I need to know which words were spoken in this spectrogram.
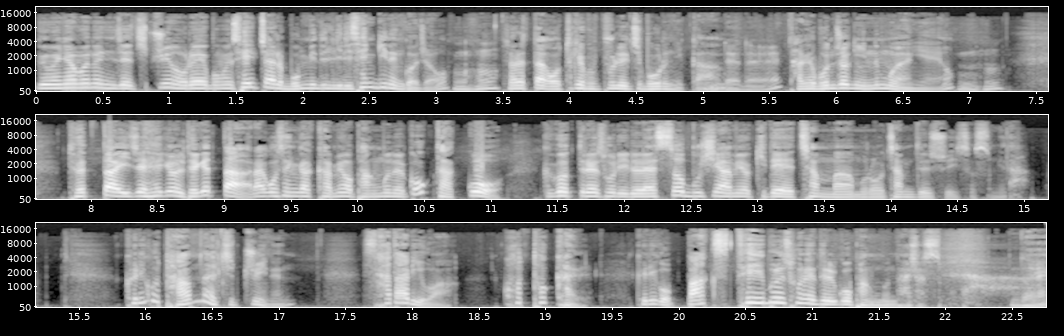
그 왜냐면은 이제 집주인 오래 해보면 세입자를 못 믿을 일이 생기는 거죠. 음흠. 저랬다가 어떻게 부풀릴지 모르니까. 네네. 당해본 적이 있는 모양이에요. 음흠. 됐다 이제 해결되겠다라고 생각하며 방문을 꼭 닫고 그것들의 소리를 애써 무시하며 기대에 찬 마음으로 잠들 수 있었습니다. 그리고 다음날 집주인은 사다리와 커터칼 그리고 박스 테이블 손에 들고 방문하셨습니다. 네.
